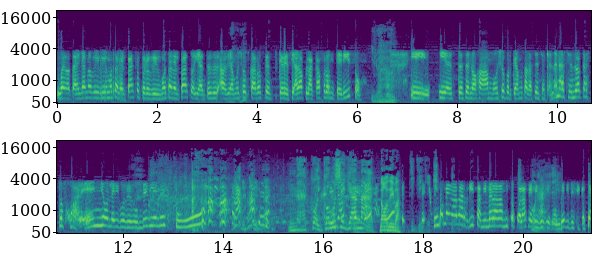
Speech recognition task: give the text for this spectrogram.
bueno, también ya no vivimos en El Paso, pero vivimos en El Paso y antes había muchos carros que, que decía la placa fronterizo. Y, y este se enojaba mucho porque íbamos a la ciencia. ¿Qué andan haciendo acá estos juareños? Le digo, ¿de dónde vienes tú? Naco, ¿y cómo se llama? No, diva. No me daba risa, a mí me daba mucho coraje. Dice, ¿de dónde? Dice, ¿qué te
